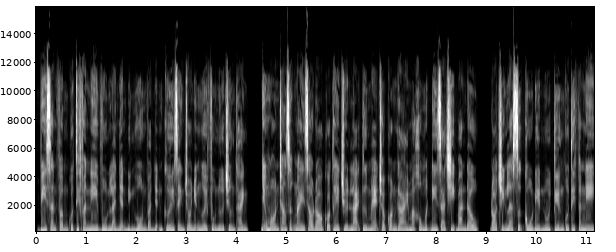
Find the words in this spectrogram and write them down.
Vì sản phẩm của Tiffany vốn là nhẫn đính hôn và nhẫn cưới dành cho những người phụ nữ trưởng thành. Những món trang sức này sau đó có thể truyền lại từ mẹ cho con gái mà không mất đi giá trị ban đầu. Đó chính là sự cổ điển nổi tiếng của Tiffany.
